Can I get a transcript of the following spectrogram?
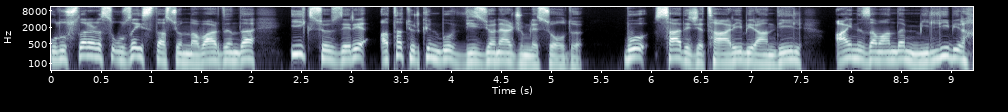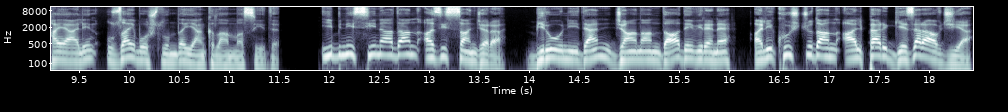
Uluslararası Uzay İstasyonu'na vardığında ilk sözleri Atatürk'ün bu vizyoner cümlesi oldu. Bu sadece tarihi bir an değil, aynı zamanda milli bir hayalin uzay boşluğunda yankılanmasıydı. İbn Sina'dan Aziz Sancar'a, Biruni'den Canan Dağ Deviren'e, Ali Kuşçu'dan Alper Gezer Avcı'ya,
